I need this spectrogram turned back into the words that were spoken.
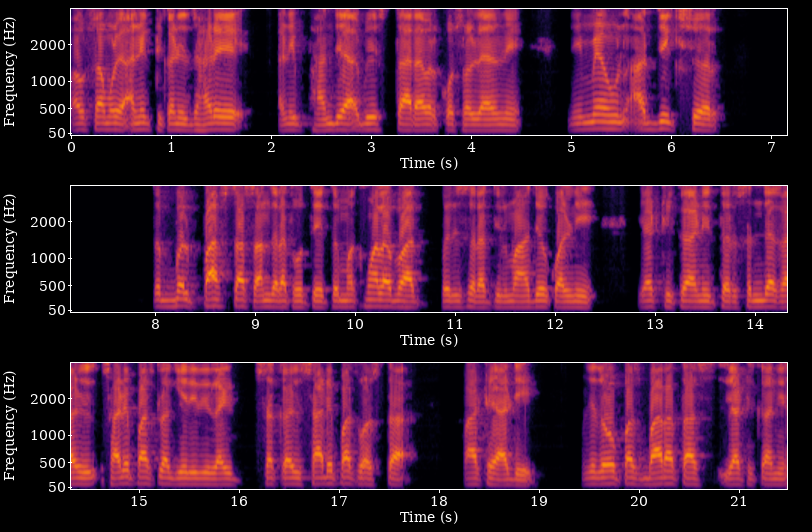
पावसामुळे अनेक ठिकाणी झाडे आणि फांद्या विस्तारावर कोसळल्याने निम्म्याहून अधिक शहर तब्बल पाच तास अंधारात होते. तर मखमालाबाद परिसरातील महादेव कॉलनी या ठिकाणी तर संध्याकाळी साडेपाचला गेलेली लाइट सकाळी साडेपाच वाजता पहाटे आली. म्हणजे जवळपास बारा तास या ठिकाणी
